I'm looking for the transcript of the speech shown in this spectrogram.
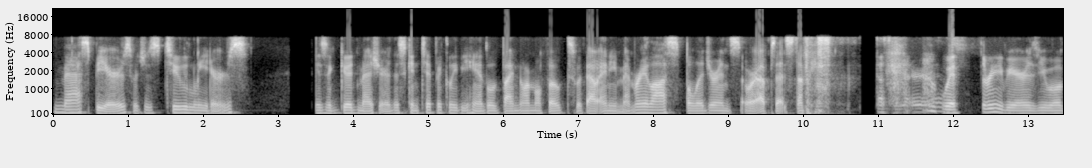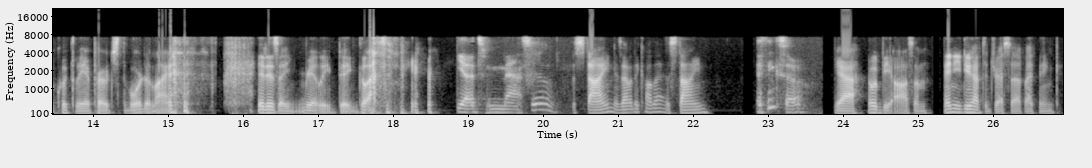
mass beers, which is two liters, is a good measure. This can typically be handled by normal folks without any memory loss, belligerence, or upset stomachs. That's hilarious. With three beers, you will quickly approach the borderline. it is a really big glass of beer. yeah, it's massive. The Stein, is that what they call that? A Stein? I think so. Yeah, it would be awesome. And you do have to dress up, I think.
